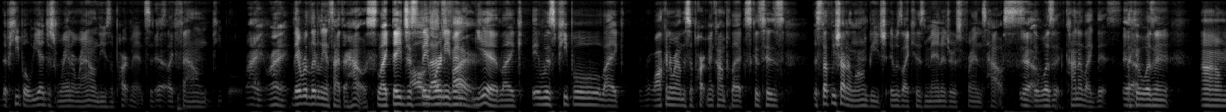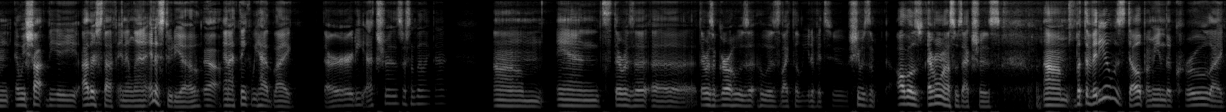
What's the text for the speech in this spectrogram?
the people we had just ran around these apartments and just like found people. Right, right. They were literally inside their house. Like they just Oh, they weren't even fire. yeah. Like it was people like walking around this apartment complex because his the stuff we shot in Long Beach. It was like his manager's friend's house. Yeah. It wasn't kind of like this. Like Yeah. it wasn't. Um, and we shot the other stuff in Atlanta in a studio. Yeah. And I think we had like 30 extras or something like that. Um, and there was a, uh, there was a girl who was a, who was like the lead of it too. She was a, all those everyone else was extras. Um, but the video was dope. I mean, the crew like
